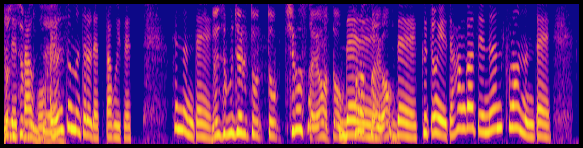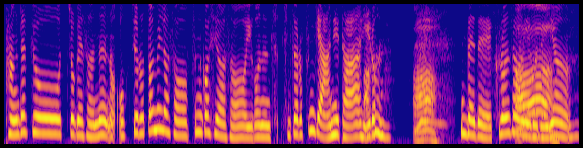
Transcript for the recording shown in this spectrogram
연습 냈다고 문제. 아, 연습 문제를 냈다고 이제 했는데 연습 문제를 또 또 치렀어요. 또 네, 풀었어요. 네. 그중에 이제 한 가지는 풀었는데 당 대표 쪽에서는 억지로 떠밀려서 푼 것이어서 이거는 진짜로 푼 게 아니다. 아. 이런 아. 네네 그런 상황이거든요. 아,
